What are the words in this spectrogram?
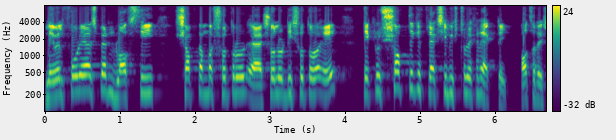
লেভেল ফোরে আসবেন ব্লক সি শপ নাম্বার সতেরো ষোলো ডি সতেরো এ টেকনো সব থেকে ফ্ল্যাগশিপ স্টোর এখানে একটাই অথরাইজ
